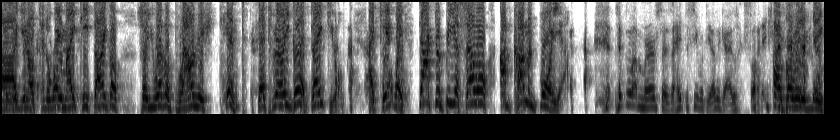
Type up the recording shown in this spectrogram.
uh, you know, to the way my teeth are. I go, so you have a brownish tint. That's very good. Thank you. I can't wait. Dr. Biasello, I'm coming for you. Look what Merv says. I hate to see what the other guy looks like. oh, believe me.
